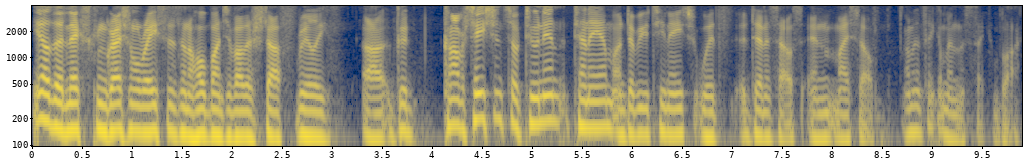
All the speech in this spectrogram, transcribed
you know, the next congressional races and a whole bunch of other stuff. Really uh, good conversation. So tune in 10 a.m. on WTNH with Dennis House and myself. I'm gonna think I'm in the second block.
